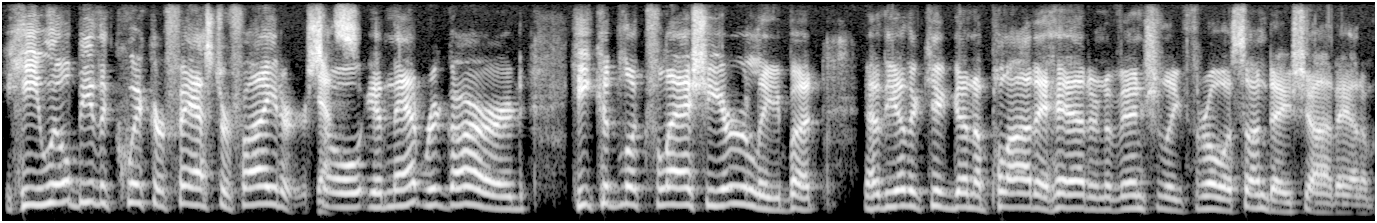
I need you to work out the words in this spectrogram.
He will be the quicker, faster fighter. So yes. in that regard, he could look flashy early, but uh, the other kid going to plod ahead and eventually throw a Sunday shot at him.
